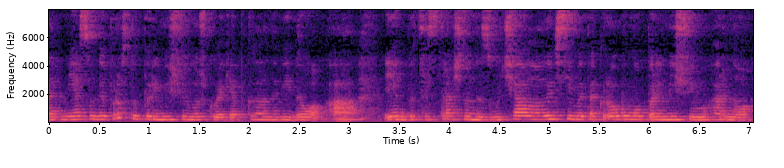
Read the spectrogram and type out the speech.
Так, м'ясо не просто перемішую ложкою, як я показала на відео, а як би це страшно не звучало, але всі ми так робимо, перемішуємо гарно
